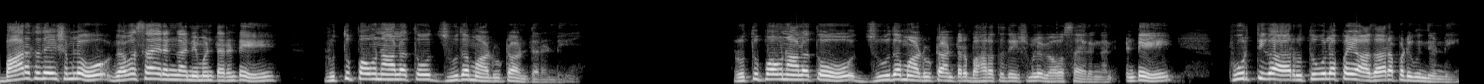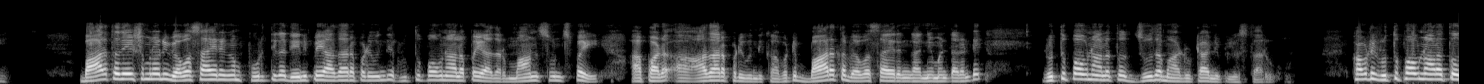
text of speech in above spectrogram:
భారతదేశంలో వ్యవసాయ రంగాన్ని ఏమంటారంటే ఋతుపవనాలతో జూదమాడుట అంటారండి. ఋతుపవనాలతో జూదమాడుట అంటారు భారతదేశంలో వ్యవసాయ రంగాన్ని. అంటే పూర్తిగా ఋతువులపై ఆధారపడి ఉందండి. భారతదేశంలోని వ్యవసాయ రంగం పూర్తిగా దేనిపై ఆధారపడి ఉంది? ఋతుపవనాలపై ఆధార మాన్సూన్స్ పై పడ ఆధారపడి ఉంది కాబట్టి భారత వ్యవసాయ రంగాన్ని ఏమంటారంటే ఋతుపవనాలతో జూదమాడుట అని పిలుస్తారు. కాబట్టి ఋతుపవనాలతో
